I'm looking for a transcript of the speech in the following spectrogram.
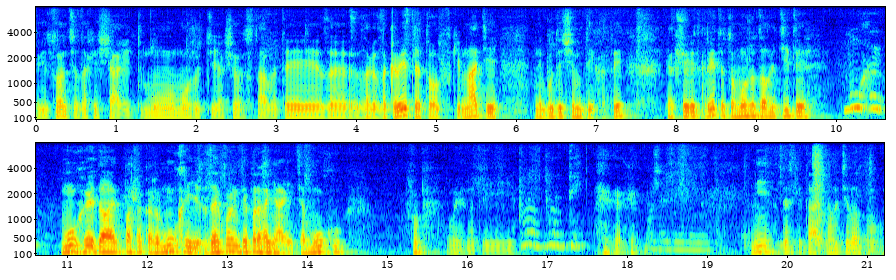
Від сонця захищають, тому можуть, якщо ставити за- за- закрите, то в кімнаті не буде чим дихати. Якщо відкрити, то можуть залетіти Мухи. да, як Паша каже, мухи, за якою він тепер ганяється, муху, щоб вигнати її. Пробити. Може живий. Ні, десь літає, залетіла знову.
